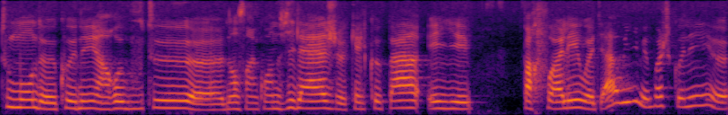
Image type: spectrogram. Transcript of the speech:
Tout le monde connaît un rebouteux euh, dans un coin de village quelque part et y est parfois allé ou a dit ah oui, mais moi je connais. Euh,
